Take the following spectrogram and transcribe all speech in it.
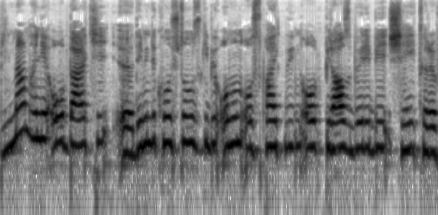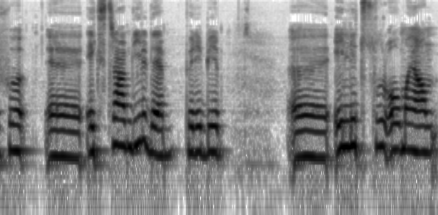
Bilmem hani o belki e, demin de konuştuğumuz gibi onun o Spike Lee'nin o biraz böyle bir şey tarafı e, ekstrem değil de böyle bir e, elle tutulur olmayan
